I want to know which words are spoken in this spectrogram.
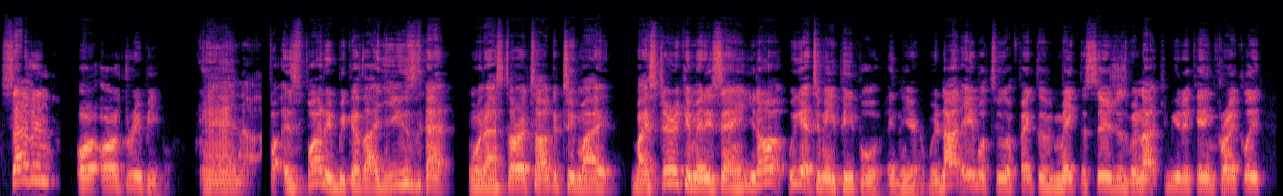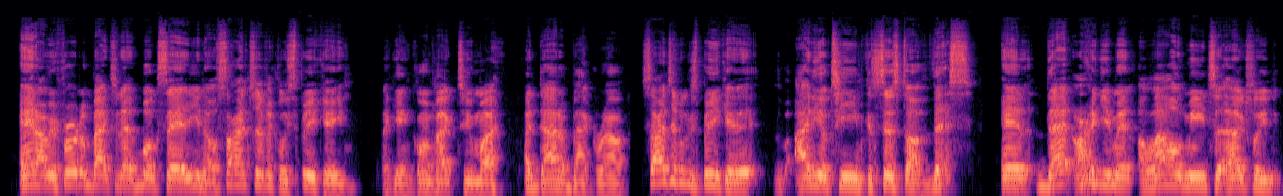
seven or, or three people. And uh, it's funny because I use that when I started talking to my my steering committee, saying, you know what, we get too many people in here. We're not able to effectively make decisions. We're not communicating correctly. And I referred them back to that book, said, you know, scientifically speaking, again, going back to my, my data background, scientifically speaking, the ideal team consists of this. And that argument allowed me to actually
